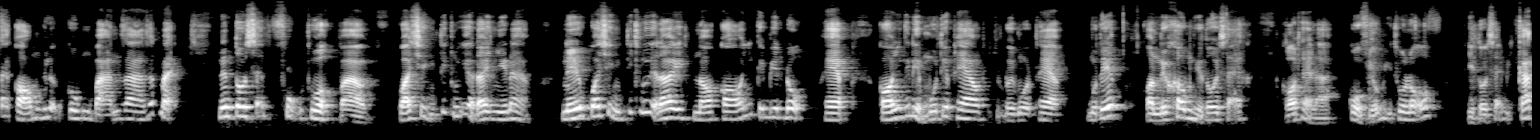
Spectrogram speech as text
sẽ có một cái lượng cung bán ra rất mạnh nên tôi sẽ phụ thuộc vào quá trình tích lũy ở đây như thế nào nếu quá trình tích lũy ở đây nó có những cái biên độ hẹp, có những cái điểm mua tiếp theo thì chúng tôi mua theo, mua tiếp. Còn nếu không thì tôi sẽ có thể là cổ phiếu bị thua lỗ thì tôi sẽ bị cắt.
